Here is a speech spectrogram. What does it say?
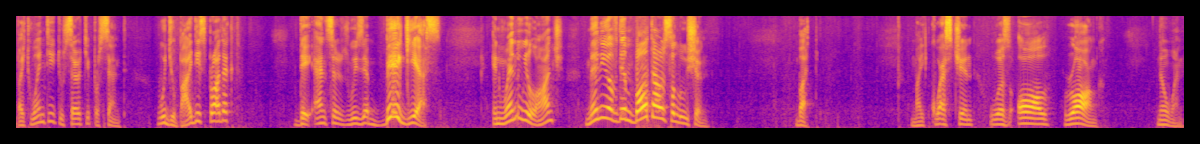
by 20 to 30%. Would you buy this product? They answered with a big yes. And when we launched, many of them bought our solution. But my question was all wrong. No one,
